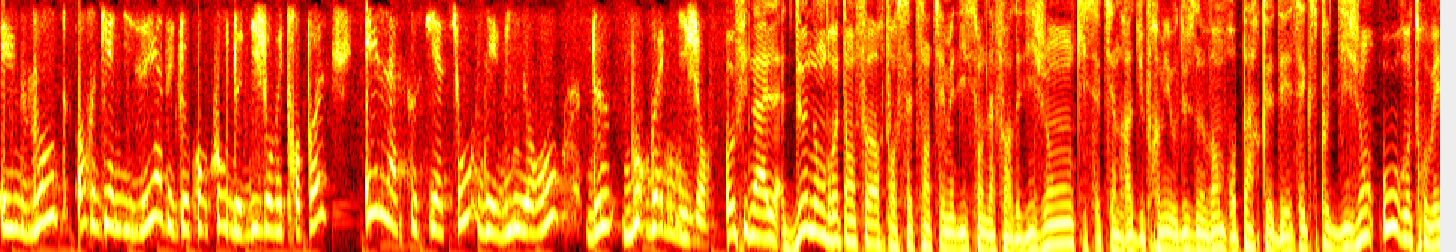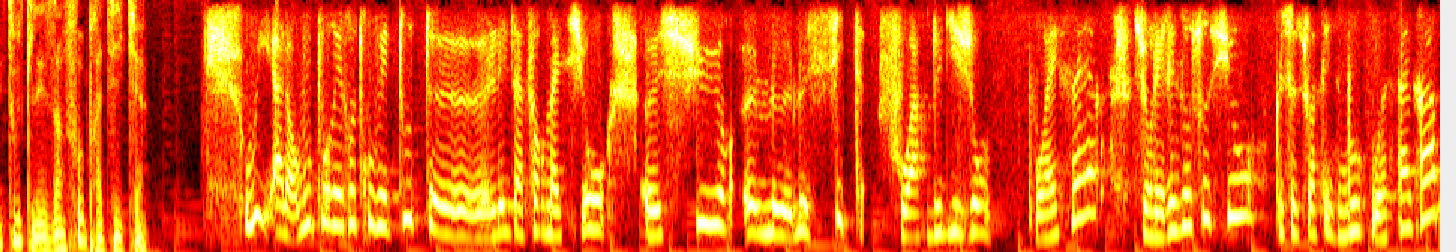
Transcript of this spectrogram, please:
et une vente organisée avec le concours de Dijon Métropole et l'association des vignerons de Bourgogne-Dijon. Au final, de nombreux temps forts pour cette centième édition de la Foire de Dijon qui se tiendra du 1er au 12 novembre au Parc des Expos de Dijon où retrouver toutes les infos pratiques. Alors vous pourrez retrouver toutes euh, les informations euh, sur euh, le, site foire sur les réseaux sociaux, que ce soit Facebook ou Instagram.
